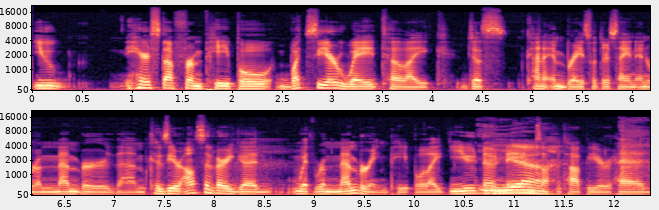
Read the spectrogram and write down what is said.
you hear stuff from people, what's your way to like just kind of embrace what they're saying and remember them? Because you're also very good with remembering people. Like you know yeah. names off the top of your head.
